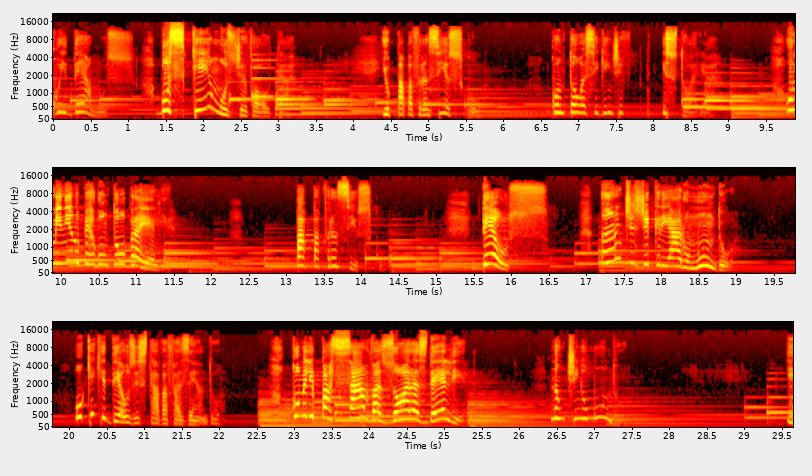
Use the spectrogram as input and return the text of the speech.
Cuidemos, busquemos de volta. E o Papa Francisco contou a seguinte história. O menino perguntou para ele, Papa Francisco, Deus, antes de criar o mundo, o que que Deus estava fazendo? Como ele passava as horas dele? Não tinha o um mundo. E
